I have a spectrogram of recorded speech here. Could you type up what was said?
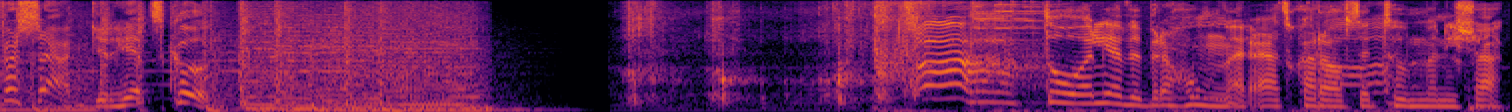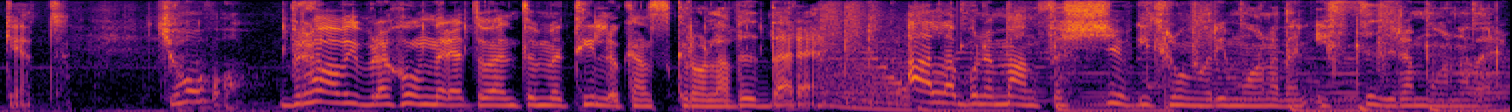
för säkerhets skull. Dåliga vibrationer är att skära av sig tummen i köket. Ja! Bra vibrationer är att du har en tumme till och kan scrolla vidare. Alla abonnemang för 20 kronor i månaden i fyra månader.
